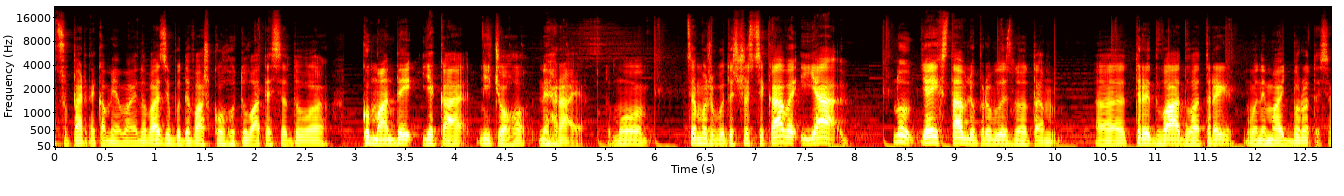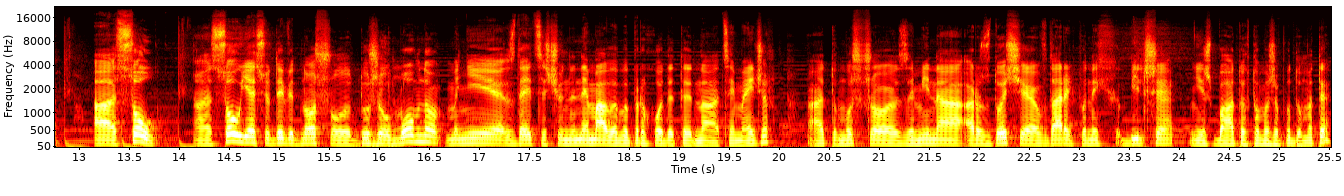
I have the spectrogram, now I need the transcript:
суперникам я маю на увазі, буде важко готуватися до команди, яка нічого не грає. Тому це може бути щось цікаве, і я, ну, я їх ставлю приблизно там е, 3-2, 2-3, вони мають боротися. Соу. Соу я сюди відношу дуже умовно. Мені здається, що вони не мали би приходити на цей мейджор. А тому що заміна Роздоші вдарить по них більше, ніж багато хто може подумати.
